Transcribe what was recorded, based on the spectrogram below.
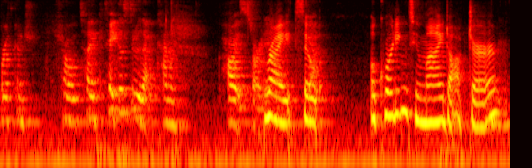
birth control. Take take us through that kind of how it started. right so Yeah. according to my doctor Mhm.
